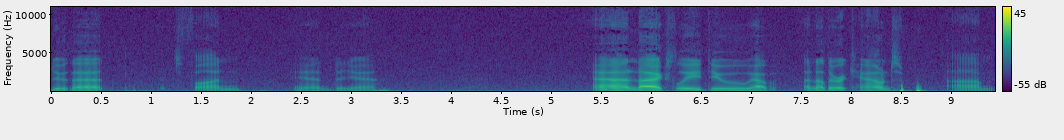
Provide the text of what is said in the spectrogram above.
do that. Fun, and yeah. And I actually do have another account. Um,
